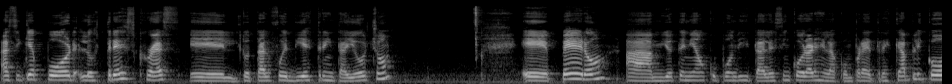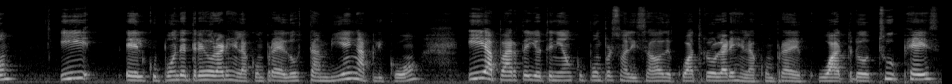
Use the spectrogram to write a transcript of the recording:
Así que por los tres crests el total fue 10.38. Eh, pero yo tenía un cupón digital de 5 dólares en la compra de 3 que aplicó. Y el cupón de 3 dólares en la compra de 2 también aplicó. Y aparte yo tenía un cupón personalizado de 4 dólares en la compra de 4 toothpaste.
